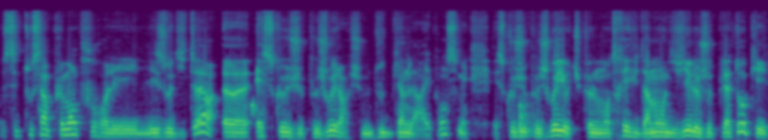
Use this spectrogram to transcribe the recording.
c'est tout simplement pour les, les auditeurs. Euh, est-ce que je peux jouer? Alors, je me doute bien de la réponse, mais est-ce que je peux jouer? Tu peux le montrer évidemment, Olivier, le jeu de plateau, qui est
